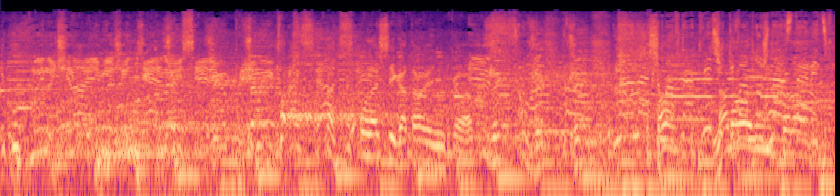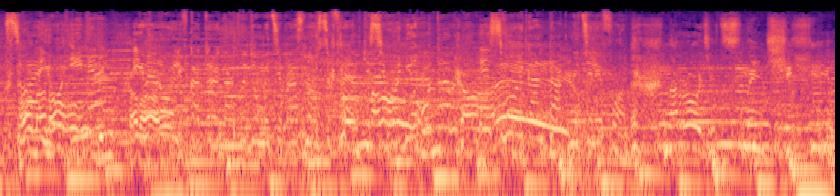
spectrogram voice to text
и пух. Мы начинаем еженедельную серию прямых трансляций. Уноси готовенького. Жик, жик, жик. На нашем автоответчике вам нужно оставить свое имя, имя роли, в которой, как вы думаете, проснулся Фрэнки сегодня утром, и свой контактный телефон. Эх, народец нынче хилый,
